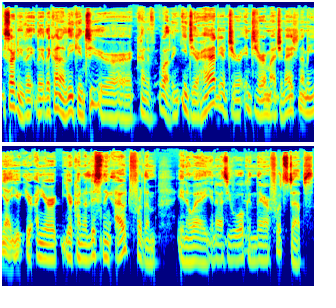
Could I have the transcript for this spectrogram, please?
Certainly, they, they, they kind of leak into your kind of well into your head, into your into your imagination. I mean, yeah, you, are and you're you're kind of listening out for them in a way, you know, as you walk in their footsteps.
